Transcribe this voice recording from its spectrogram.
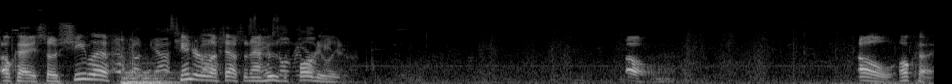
Okay, so she left. You've got gas Kinder inbound. left out, so now who's the party leader? Oh. Oh, okay.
